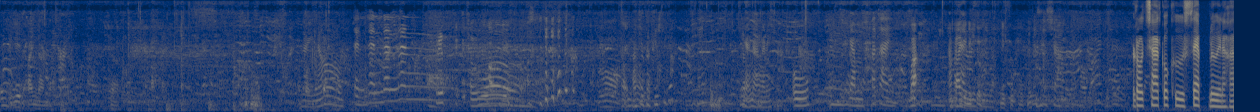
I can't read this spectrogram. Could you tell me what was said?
und wir jeden einander. Ja. ไหนเนาะแทนแทนแทนแทนปรึบโอ้ Hast du Verpflichtungen? อย่างนางอันนี้โอ้ยผัดไทยำบะเอาไปให้ Beide ดู nicht so, nicht so fett, ne? รสชาติก็คือแซ่บเลยนะคะ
